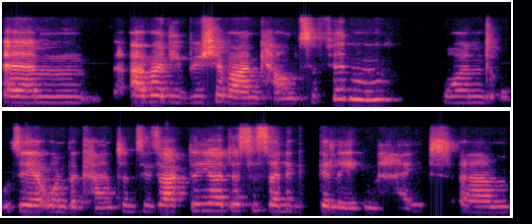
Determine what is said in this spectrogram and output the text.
Ähm, aber die Bücher waren kaum zu finden und sehr unbekannt. Und sie sagte, ja, das ist eine Gelegenheit. Ähm,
